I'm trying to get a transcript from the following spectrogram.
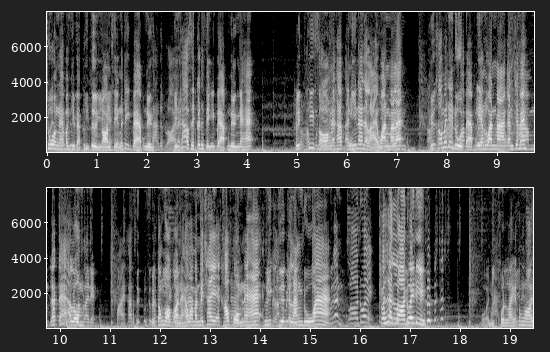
ช่วงนะบางทีแบบเพิ่งตื่นนอนเสียงก็จะอีกแบบหนึ่งผมสร้างเรียบร้อยกินข้าวเสร็จก็จะเสียงอีกแบบหนึ่งนะฮะคลิปที่สองนะครับอันนี้น่าจะหลายวันมาแล้ว คือเขาไม่ได้ดูดแบบเรียงวันมากันใช่ไหมแล้วแต่อารมณ์อะไรเนี่ยฝ่ายค่าศึกรู้สึกคือต้องบอกก่อนนะฮะว่ามันไม่ใช่เขาผมนะฮะนี่คือกำลังดูว่าเพื่อนรอด้วยเพื่อนรอด้วยดิโอ้อันนี้คนไลค์ก็ต้องร้อย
